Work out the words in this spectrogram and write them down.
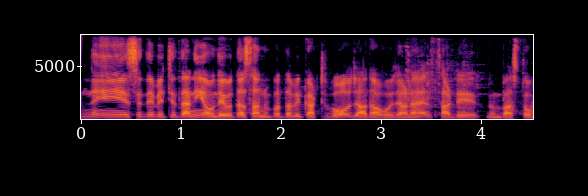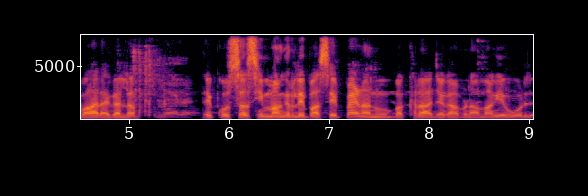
ਨਹੀਂ, ਇਸ ਦੇ ਵਿੱਚ ਤਾਂ ਨਹੀਂ ਆਉਂਦੇ। ਉਹ ਤਾਂ ਸਾਨੂੰ ਪਤਾ ਵੀ ਇਕੱਠ ਬਹੁਤ ਜ਼ਿਆਦਾ ਹੋ ਜਾਣਾ ਹੈ। ਸਾਡੇ ਬਸ ਤੋਂ ਬਾਹਰ ਹੈ ਗੱਲ। ਤੇ ਕੁਛ ਅਸੀਂ ਮੰਗਰਲੇ ਪਾਸੇ ਭੈਣਾਂ ਨੂੰ ਵੱਖਰਾ ਜਗ੍ਹਾ ਬਣਾਵਾਂਗੇ, ਹੋਰ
